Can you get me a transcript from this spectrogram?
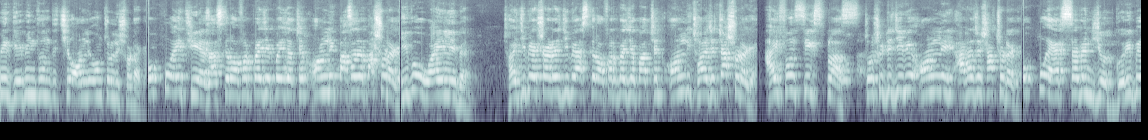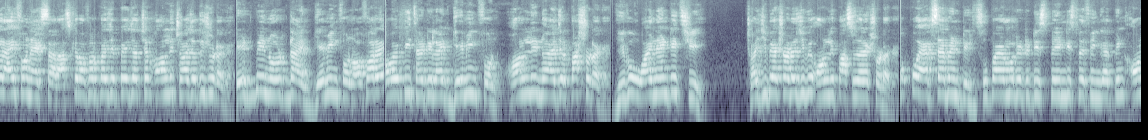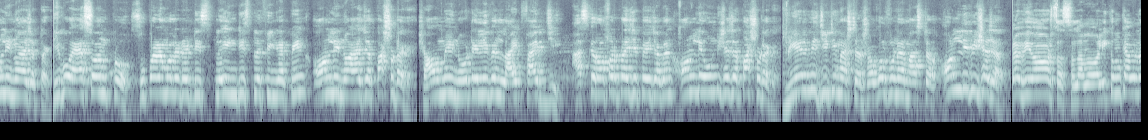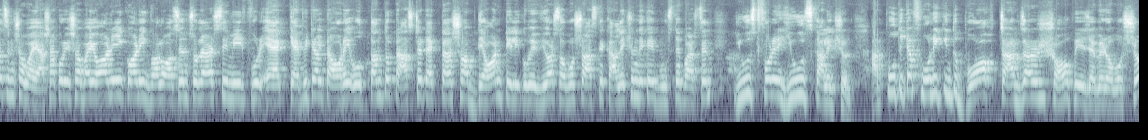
রেডমির gaming phone দিচ্ছি only উনচল্লিশশো টাকা। ওপো এ থ্রি এস আজকের অফার প্রাইজে পেয়ে যাচ্ছেন অনলি পাঁচ হাজার পাঁচশো টাকা। ভিভো ওয়াই ইলেভেন ছয় জিবি একশো আঠাশ জিবি আজকের অফার প্রাইজে পাচ্ছেন অনলি ছয় হাজার চারশো টাকা। আইফোন সিক্স প্লাস চৌষট্টি জিবি অনলি আট হাজার সাতশো টাকা। ওপো এক্স সেভেন জিও গরিবের আইফোন এক্স আর আজকের অফার প্রাইজে পেয়ে যাচ্ছেন অনলি ছয় হাজার দুশো টাকা। Redmi note nine gaming phone অফারে P thirty lite gaming phone only নয় হাজার পাঁচশো টাকা। ভিভো ওয়াই নাইনটি থ্রি ছয় জিবি একশো আঠাশ জিবি অনলি পাঁচ হাজার একশো টাকা। Oppo F seventeen super AMOLED display in display fingerprint only নয় হাজার টাকা। Vivo S one pro super AMOLED display in display fingerprint only নয় হাজার পাঁচশো টাকা। Xiaomi note eleven lite five G আজকের অফার প্রাইজে পেয়ে যাবেন অনলি উনিশ হাজার পাঁচশো টাকা। রিয়েলমি জিটি মাস্টার সকল ফোনের মাস্টার অনলি বিশ হাজার। ভিউয়ার্স, আসসালামু আলাইকুম। কেমন আছেন সবাই? আশা করি সবাই অনেক অনেক ভালো আছেন। চলে আসছি মিরপুর এক ক্যাপিটাল টাওয়ারে, অত্যন্ত ট্রাস্টেড একটা সব দেওয়ান টেলিকমে। ভিউয়ার্স, অবশ্য আজকে কালেকশন দেখেই বুঝতে পারছেন ইউজড ফোনের হিউজ কালেকশন আর প্রতিটা ফোনই কিন্তু বক, চার্জার সহ পেয়ে যাবেন অবশ্য।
